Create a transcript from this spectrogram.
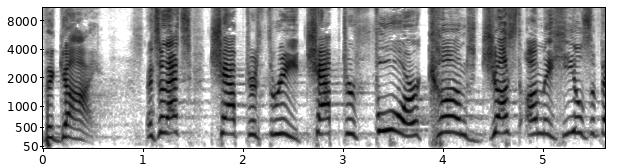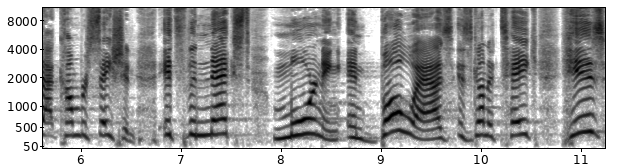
the guy. And so that's chapter three. Chapter four comes just on the heels of that conversation. It's the next morning, and Boaz is gonna take his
